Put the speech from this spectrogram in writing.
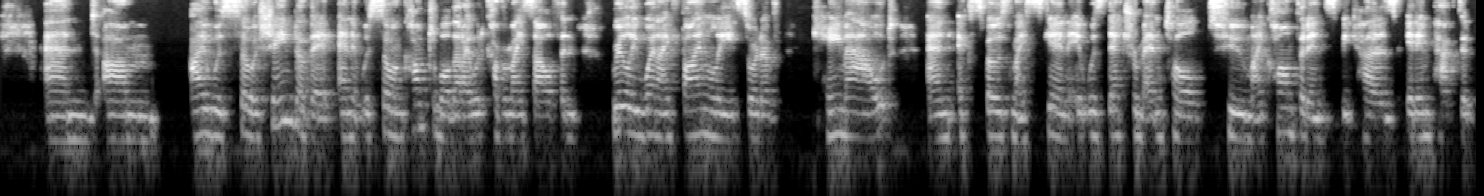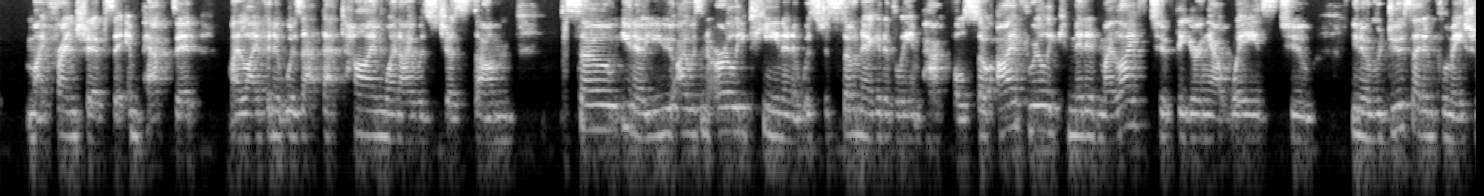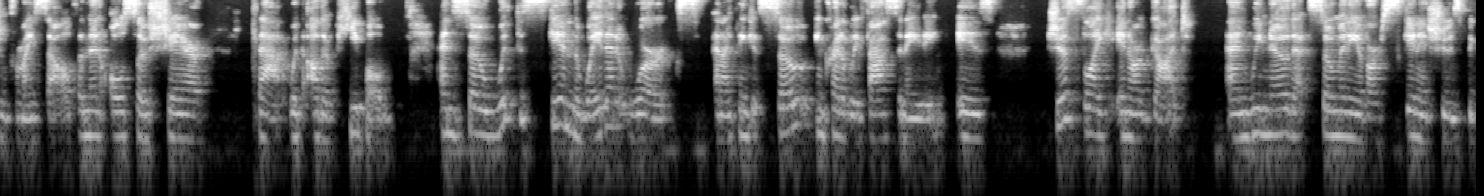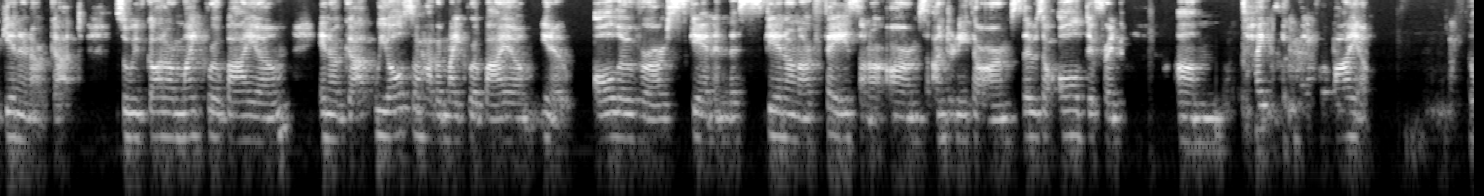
and um, I was so ashamed of it and it was so uncomfortable that I would cover myself. And really, when I finally sort of came out and exposed my skin, it was detrimental to my confidence because it impacted my friendships, it impacted my life. And it was at that time when I was just um, so, you know, you I was an early teen and it was just so negatively impactful. So I've really committed my life to figuring out ways to, you know, reduce that inflammation for myself and then also share that with other people. And so, with the skin, the way that it works, and I think it's so incredibly fascinating, is just like in our gut. And we know that so many of our skin issues begin in our gut. So, we've got our microbiome in our gut. We also have a microbiome, you know, all over our skin and the skin on our face, on our arms, underneath our arms. Those are all different um, types of microbiome.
